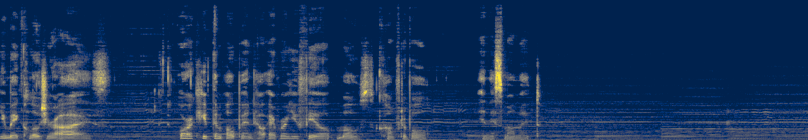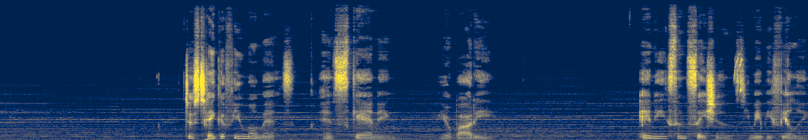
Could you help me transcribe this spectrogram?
You may close your eyes or keep them open however you feel most comfortable in this moment. Just take a few moments and scanning your body, any sensations you may be feeling,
